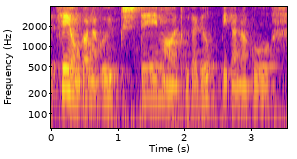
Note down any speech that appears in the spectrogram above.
et see on ka nagu üks teema, et kuidagi õppida nagu äh,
